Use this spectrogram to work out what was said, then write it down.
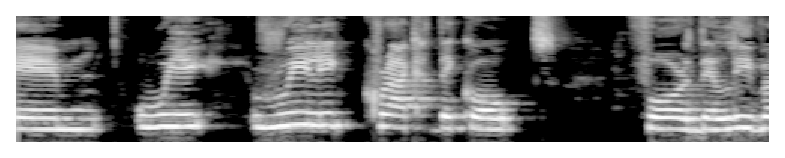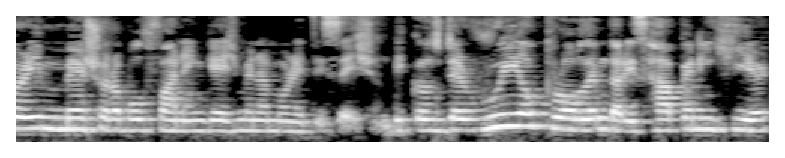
um, we really cracked the code for delivering measurable fan engagement and monetization because the real problem that is happening here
